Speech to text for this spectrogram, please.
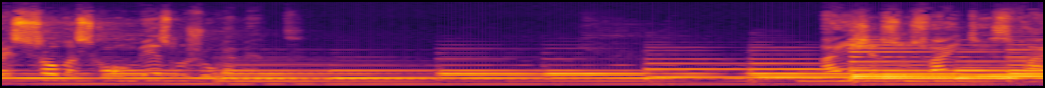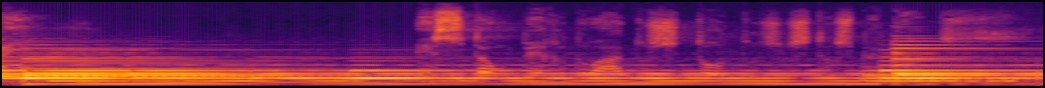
pessoas com o mesmo julgamento. Aí Jesus vai e diz: Vai, estão perdoados todos os teus pecados.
